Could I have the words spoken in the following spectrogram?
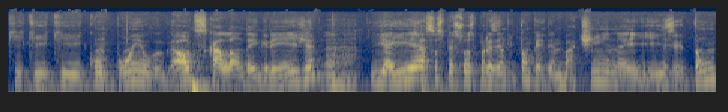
que, que, que compõem o alto escalão da igreja Aham. e aí essas pessoas, por exemplo, estão perdendo batina e estão...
